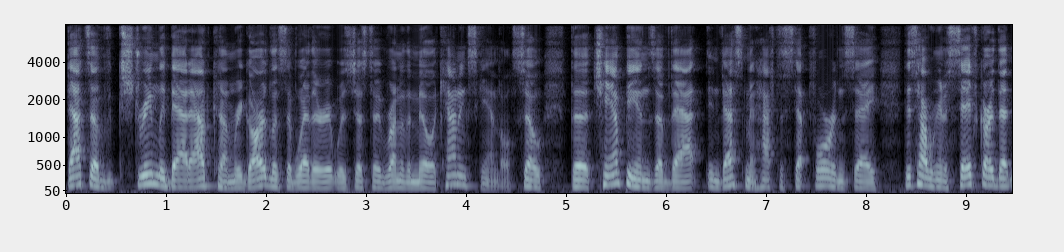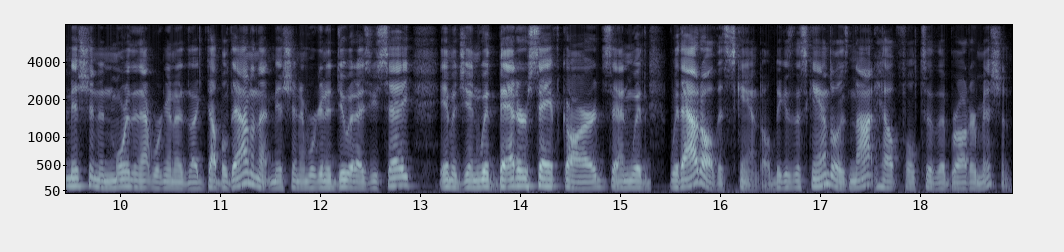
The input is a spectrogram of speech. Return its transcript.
that's an extremely bad outcome, regardless of whether it was just a run of the mill accounting scandal. So the champions of that investment have to step forward and say, this is how we're going to safeguard that mission. And more than that, we're going to like double down on that mission. And we're going to do it, as you say, Imogen, with better safeguards and with without all this scandal, because the scandal is not helpful to the broader mission.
